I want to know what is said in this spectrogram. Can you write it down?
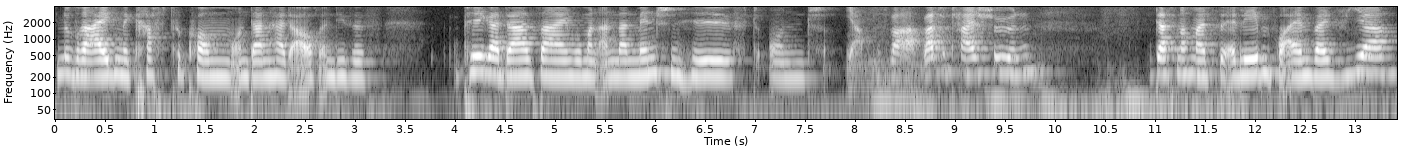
in unsere eigene Kraft zu kommen und dann halt auch in dieses Pilgerdasein, wo man anderen Menschen hilft. Und ja, das war, war total schön, das nochmal zu erleben, vor allem weil wir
